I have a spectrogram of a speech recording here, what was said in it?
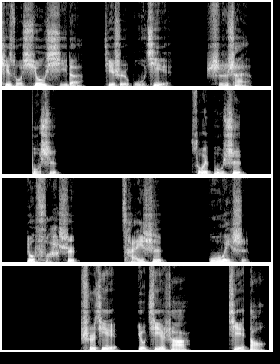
其所修习的，即是五戒、十善、布施。所谓布施，有法施、财施、无畏施；持戒有戒杀、戒道、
